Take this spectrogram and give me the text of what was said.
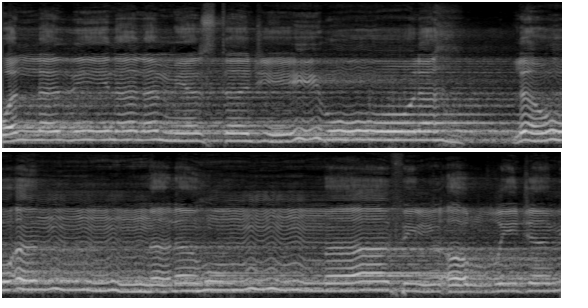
والذين لم يستجيبوا له لو أن لهم ما في الأرض جميعا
